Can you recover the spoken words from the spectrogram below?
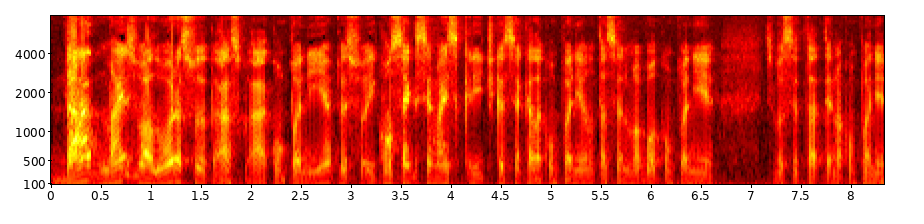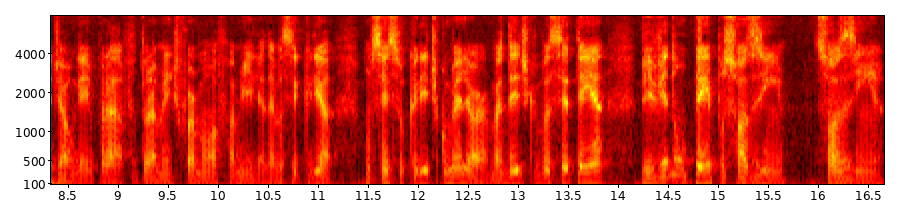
dá mais valor à, sua, à, à companhia à pessoa, e consegue ser mais crítica se aquela companhia não está sendo uma boa companhia. Se você está tendo a companhia de alguém para futuramente formar uma família, né? Você cria um senso crítico melhor. Mas desde que você tenha vivido um tempo sozinho, sozinha,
